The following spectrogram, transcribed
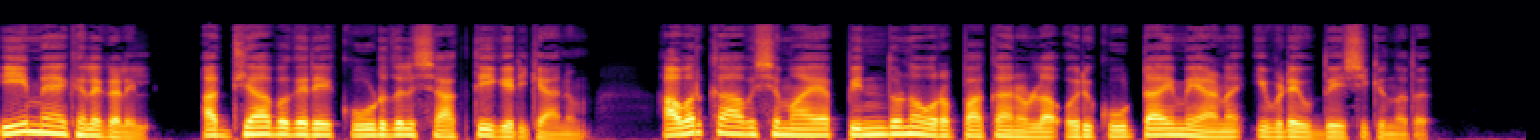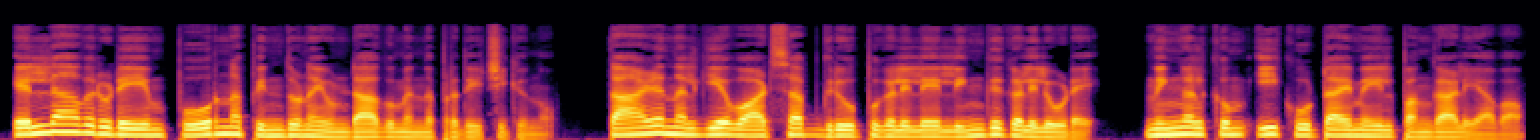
ഈ മേഖലകളിൽ അധ്യാപകരെ കൂടുതൽ ശാക്തീകരിക്കാനും അവർക്കാവശ്യമായ പിന്തുണ ഉറപ്പാക്കാനുള്ള ഒരു കൂട്ടായ്മയാണ് ഇവിടെ ഉദ്ദേശിക്കുന്നത്. എല്ലാവരുടെയും പൂർണ പിന്തുണയുണ്ടാകുമെന്ന് പ്രതീക്ഷിക്കുന്നു. താഴെ നൽകിയ വാട്സാപ്പ് ഗ്രൂപ്പുകളിലെ ലിങ്കുകളിലൂടെ നിങ്ങൾക്കും ഈ കൂട്ടായ്മയിൽ പങ്കാളിയാവാം.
